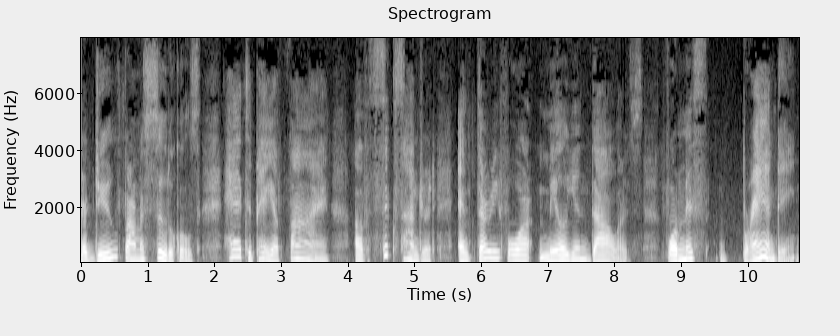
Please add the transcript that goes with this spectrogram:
Purdue Pharmaceuticals had to pay a fine of $634 million for misbranding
